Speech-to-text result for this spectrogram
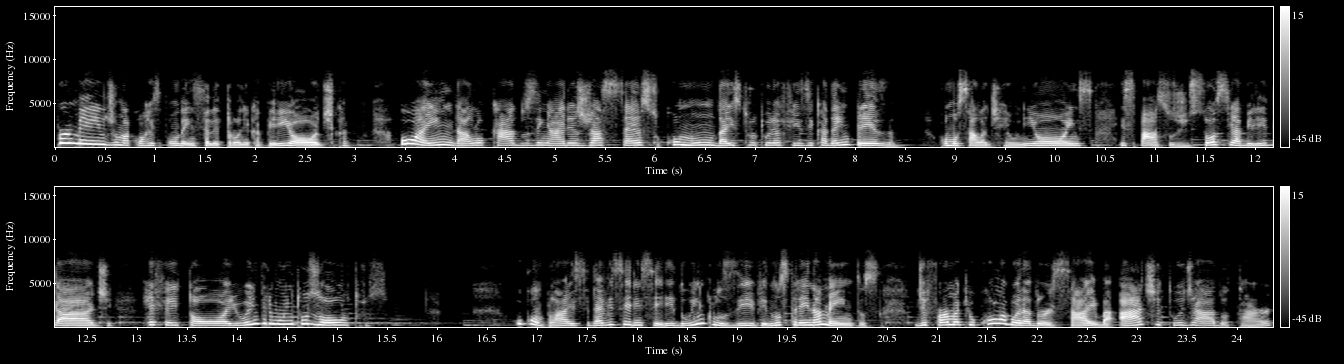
por meio de uma correspondência eletrônica periódica, ou ainda alocados em áreas de acesso comum da estrutura física da empresa, como sala de reuniões, espaços de sociabilidade, refeitório, entre muitos outros. O compliance deve ser inserido, inclusive, nos treinamentos, de forma que o colaborador saiba a atitude a adotar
